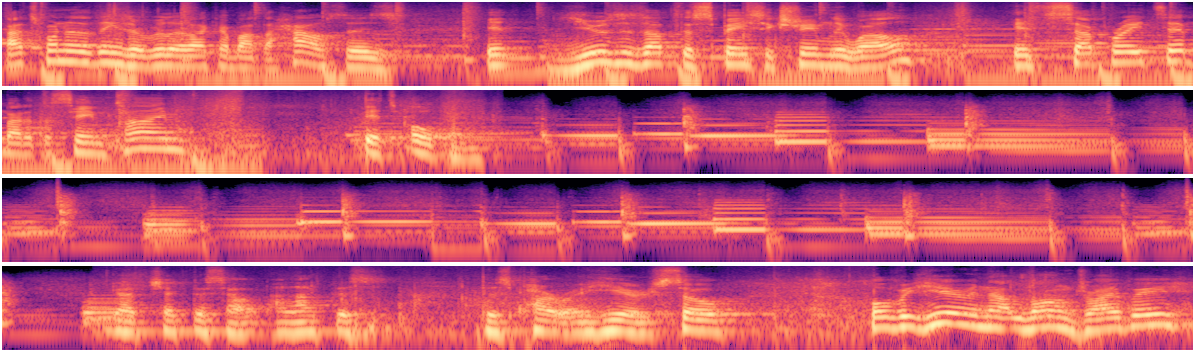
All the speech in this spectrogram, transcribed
That's one of the things I really like about the house is it uses up the space extremely well. It separates it, but at the same time, it's open. Gotta check this out. I like this this part right here. So over here in that long driveway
